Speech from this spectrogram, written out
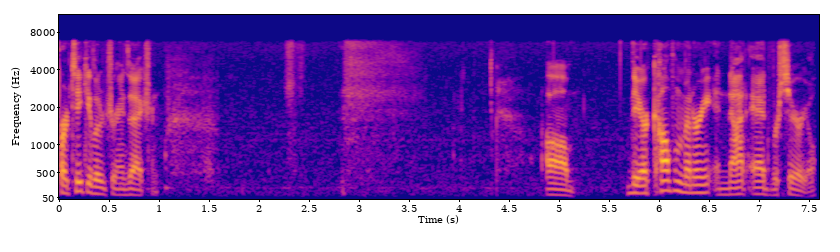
particular transaction. Um, they are complementary and not adversarial.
